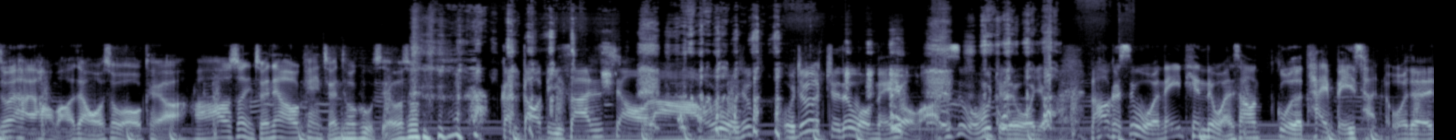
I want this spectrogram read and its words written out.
昨天还好吗？这样我说我 OK 啊，然后说你昨天还 OK，你昨天脱裤子，我说 干到底三小啦，我我就我就觉得我没有嘛，就是我不觉得我有，然后可是我那一天的晚上过得太悲惨了，我的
